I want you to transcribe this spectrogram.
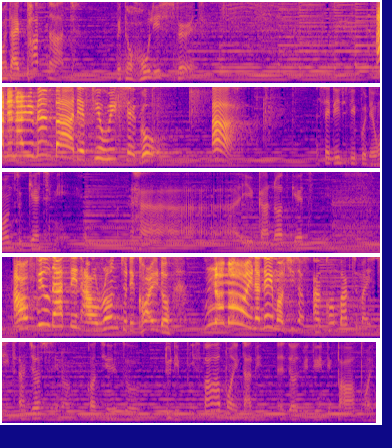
But I partnered with the Holy Spirit. And then I remembered a few weeks ago, ah, I said, These people, they want to get me. Ah, you cannot get me. I'll feel that thing, I'll run to the corridor. No more in the name of Jesus, and come back to my seat and just, you know, continue to do the it's PowerPoint, Abby. Let's just be doing the PowerPoint.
